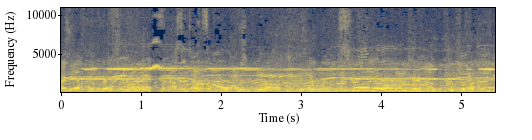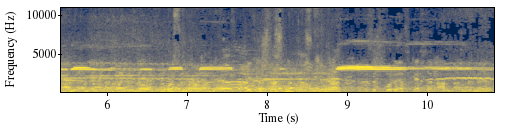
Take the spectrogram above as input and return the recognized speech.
Mein erster Flashmob. Das wurde erst gestern Abend angemeldet.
